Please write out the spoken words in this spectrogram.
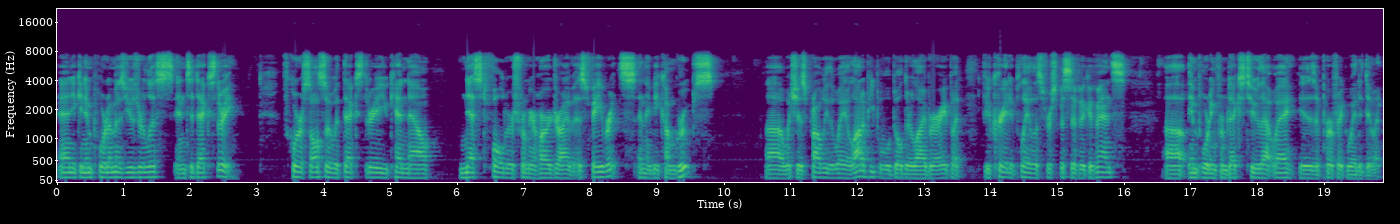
and you can import them as user lists into Dex 3. Of course, also with Dex 3, you can now nest folders from your hard drive as favorites, and they become groups, uh, which is probably the way a lot of people will build their library. But if you've created playlists for specific events, uh, importing from Dex 2 that way is a perfect way to do it.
